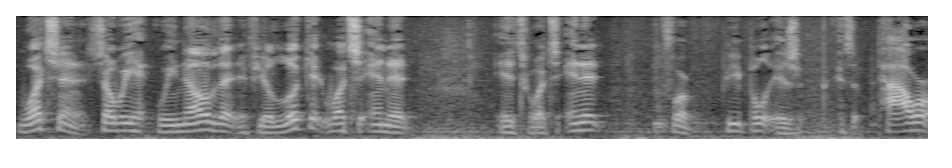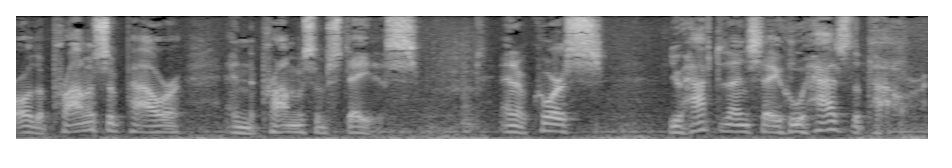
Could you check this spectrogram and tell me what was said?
what's in it? So we we know that if you look at what's in it, it's what's in it for people is is power or the promise of power and the promise of status. And of course, you have to then say who has the power.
